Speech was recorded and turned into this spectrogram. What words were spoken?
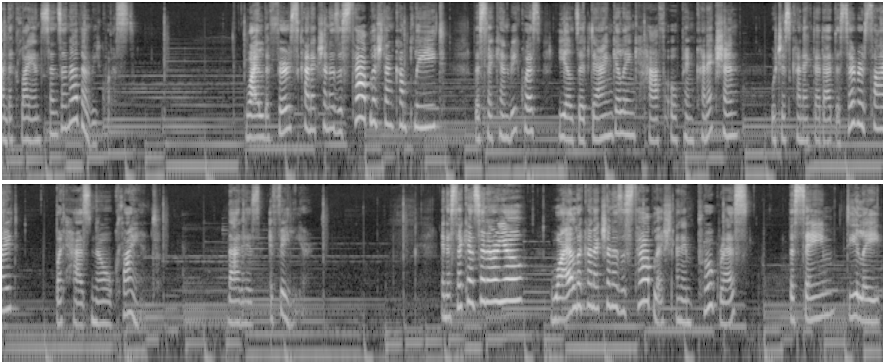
and the client sends another request? While the first connection is established and complete, the second request yields a dangling half open connection, which is connected at the server side but has no client. That is a failure. In a second scenario, while the connection is established and in progress, the same delayed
